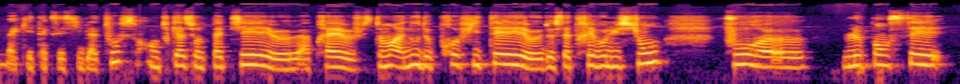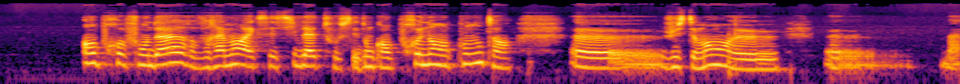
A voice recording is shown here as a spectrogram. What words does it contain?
bah, qui est accessible à tous. En tout cas sur le papier euh, après justement à nous de profiter de cette révolution pour le penser en profondeur vraiment accessible à tous. Et donc en prenant en compte justement bah,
